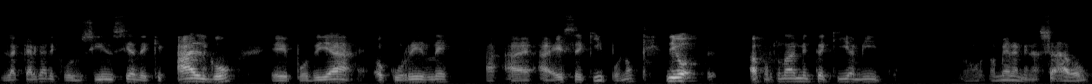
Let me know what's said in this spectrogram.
la carga de conciencia de que algo eh, podía ocurrirle a, ese equipo, ¿no? Digo, afortunadamente aquí a mí no, me han amenazado,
